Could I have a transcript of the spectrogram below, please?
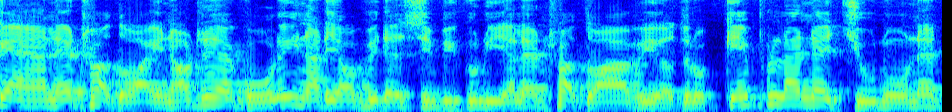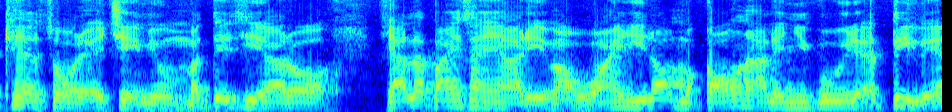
ကန်လည်းထွက်သွားပြီနောက်ထပ်ဂိုးလိန်နာတယောက်ဖြစ်တဲ့ ZB-Guri ကလည်းထွက်သွားပြီးတော့သူတို့ King Flat နဲ့ Juno နဲ့ထည့်ဆော့တဲ့အချိန်မျိုးမသိစီကတော့ရလက်ပိုင်းဆိုင်ရာတွေမှာ YG တော့မကောင်းတာလည်းညီကိုကြီးလည်းအသိပဲ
